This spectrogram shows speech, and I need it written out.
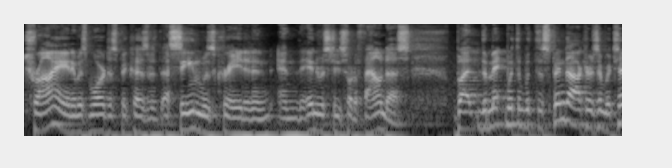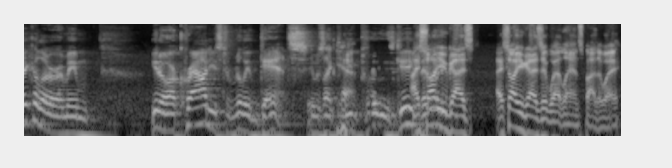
trying. It was more just because a scene was created and, and the industry sort of found us. But the with the, with the spin doctors in particular, I mean, you know, our crowd used to really dance. It was like yeah. we play these gigs. I saw you guys. I saw you guys at Wetlands, by the way.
